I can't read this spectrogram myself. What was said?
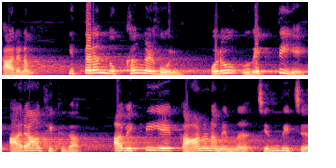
കാരണം ഇത്തരം ദുഃഖങ്ങൾ പോലും ഒരു വ്യക്തിയെ ആരാധിക്കുക ആ വ്യക്തിയെ കാണണമെന്ന് ചിന്തിച്ച്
